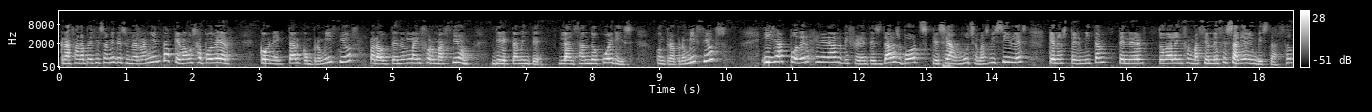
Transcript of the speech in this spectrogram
Grafana precisamente es una herramienta que vamos a poder conectar con Prometheus para obtener la información directamente lanzando queries contra Prometheus y ya poder generar diferentes dashboards que sean mucho más visibles, que nos permitan tener toda la información necesaria de un vistazo.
